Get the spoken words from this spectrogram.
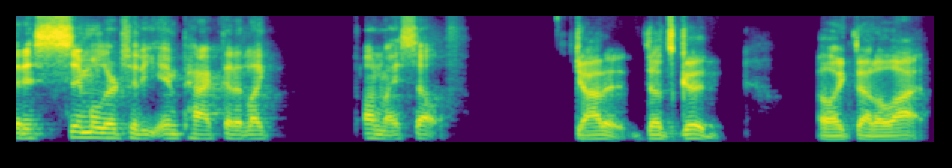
that is similar to the impact that I'd like on myself. Got it. That's good. I like that a lot.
